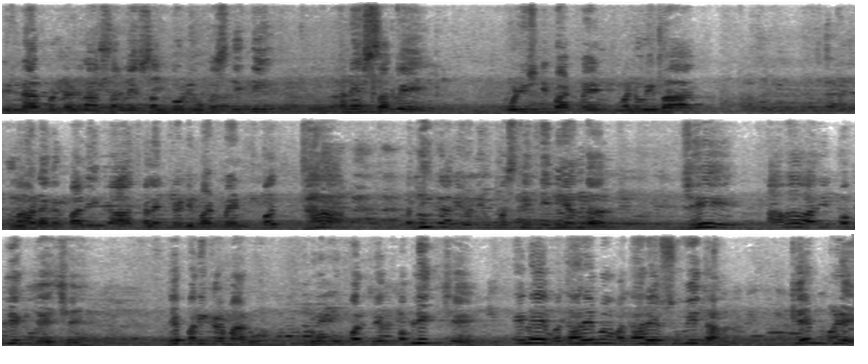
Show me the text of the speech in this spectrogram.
ગિરનાર મંડળના સર્વે સંતોની ઉપસ્થિતિ અને સર્વે પોલીસ ડિપાર્ટમેન્ટ, વન વિભાગ મહાનગરપાલિકા, કલેક્ટર ડિપાર્ટમેન્ટ બધા અધિકારીઓની ઉપસ્થિતિની અંદર જે આવાવાળી પબ્લિક જે છે, જે પરિક્રમા રૂટ રૂટ ઉપર જે પબ્લિક છે, એને વધારેમાં વધારે સુવિધા કેમ મળે,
